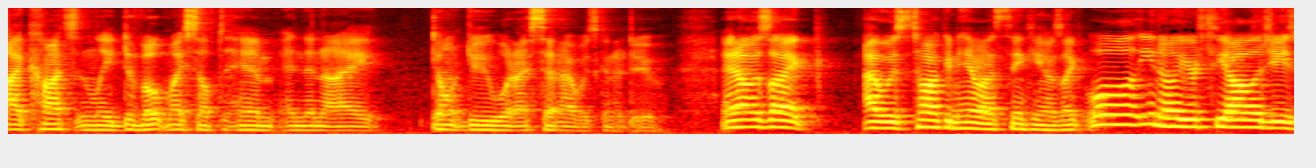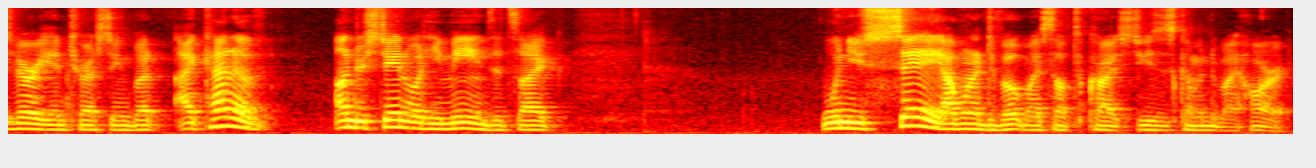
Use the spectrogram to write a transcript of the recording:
I constantly devote myself to him and then I don't do what I said I was going to do. And I was like, I was talking to him, I was thinking, I was like, well, you know, your theology is very interesting, but I kind of understand what he means. It's like, when you say, I want to devote myself to Christ, Jesus come into my heart,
